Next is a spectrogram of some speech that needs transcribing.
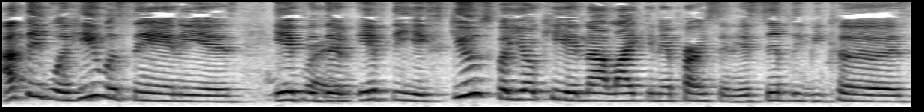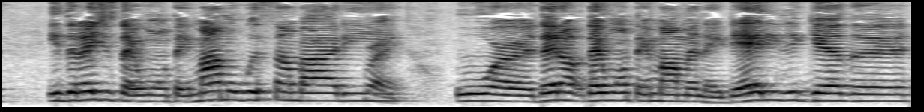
I think what he was saying is, if Right. the if the excuse for your kid not liking that person is simply because either they just they want their mama with somebody Right. or they don't they want their mama and their daddy together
